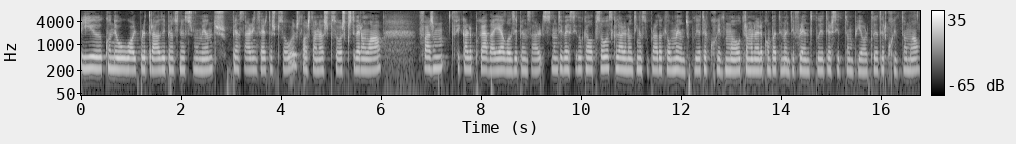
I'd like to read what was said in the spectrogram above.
E eh, quando eu olho para trás e penso nesses momentos, pensar em certas pessoas, lá estão as pessoas que estiveram lá, faz-me ficar apegada a elas e pensar se não tivesse sido aquela pessoa, se calhar eu não tinha superado aquele momento, podia ter corrido de uma outra maneira completamente diferente, podia ter sido tão pior, podia ter corrido tão mal.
